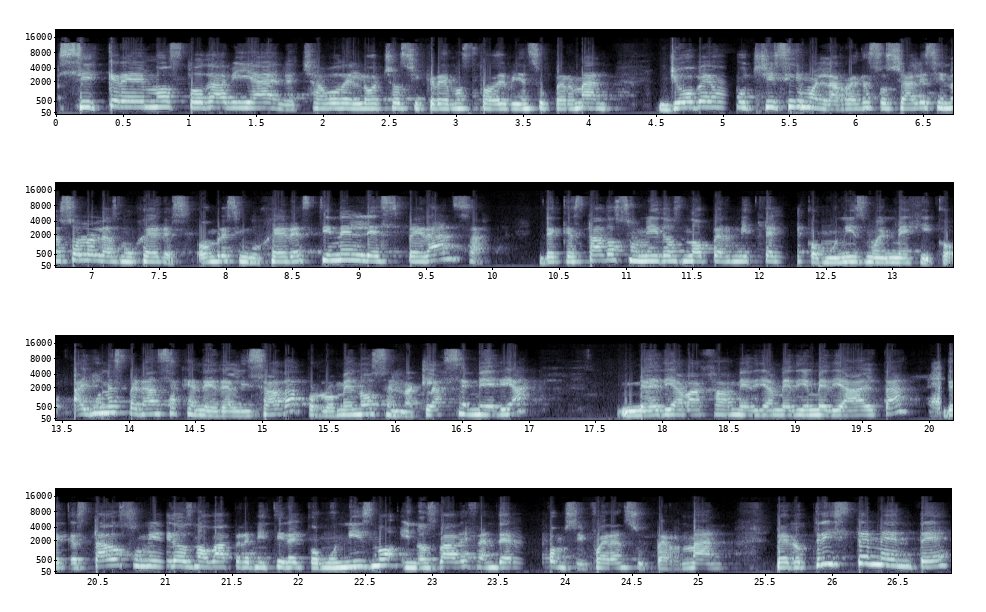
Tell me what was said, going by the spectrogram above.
sí creemos todavía en el Chavo del Ocho, sí creemos todavía en Superman. Yo veo muchísimo en las redes sociales y no solo las mujeres, hombres y mujeres, tienen la esperanza de que Estados Unidos no permite el comunismo en México. Hay una esperanza generalizada, por lo menos en la clase media, media baja, media, media y media alta, de que Estados Unidos no va a permitir el comunismo y nos va a defender como si fueran Superman. Pero tristemente,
